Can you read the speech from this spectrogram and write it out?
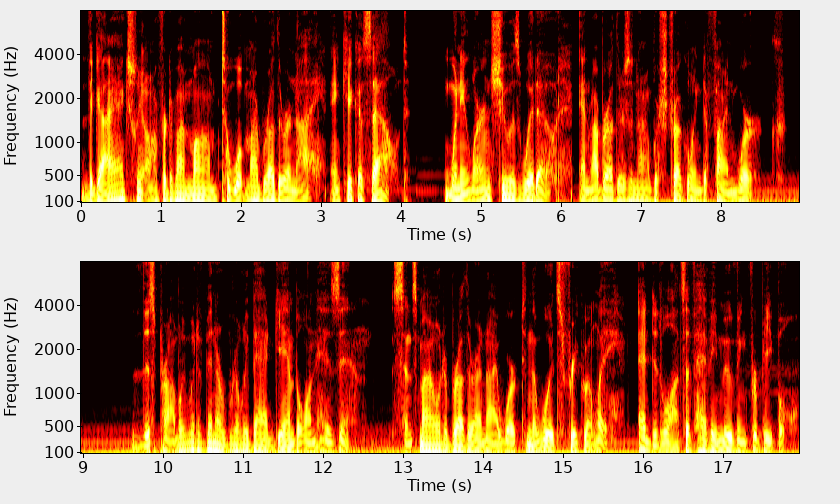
The guy actually offered my mom to whoop my brother and I and kick us out, when he learned she was widowed and my brothers and I were struggling to find work. This probably would have been a really bad gamble on his end, since my older brother and I worked in the woods frequently and did lots of heavy moving for people.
